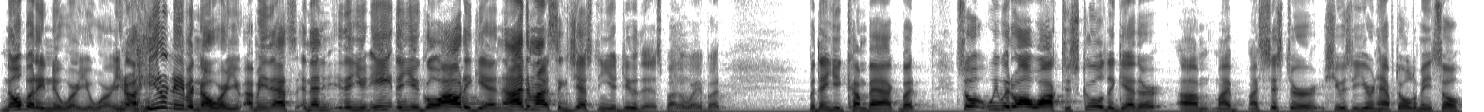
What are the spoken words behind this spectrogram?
Nobody knew where you were. You know, you didn't even know where you. I mean, that's and then then you'd eat, then you'd go out again. And I'm not suggesting you do this, by the way, but but then you'd come back. But so we would all walk to school together. Um, my, my sister, she was a year and a half older than me, so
